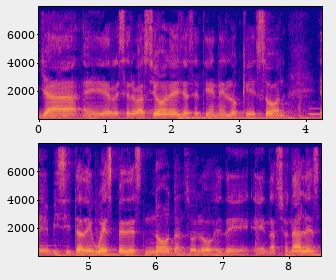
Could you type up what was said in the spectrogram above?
ya eh, reservaciones, ya se tiene lo que son eh, visita de huéspedes, no tan solo eh, de nacionales,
